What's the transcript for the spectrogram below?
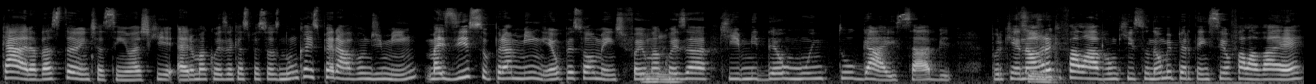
Cara, bastante, assim. Eu acho que era uma coisa que as pessoas nunca esperavam de mim. Mas isso, para mim, eu pessoalmente, foi uma uhum. coisa que me deu muito gás, sabe? Porque na Sim. hora que falavam que isso não me pertencia, eu falava, ah, é,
